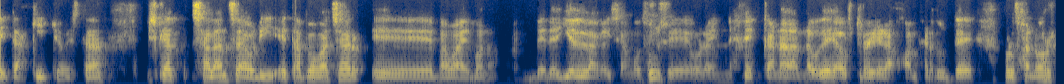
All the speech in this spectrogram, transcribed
eta kitxo, ez da? Piskat, zalantza hori, eta pogatxar, e, ba, bai, bueno, bere hielaga izango du, ze orain Kanadan daude, Australiara joan behar dute, orduan hor,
